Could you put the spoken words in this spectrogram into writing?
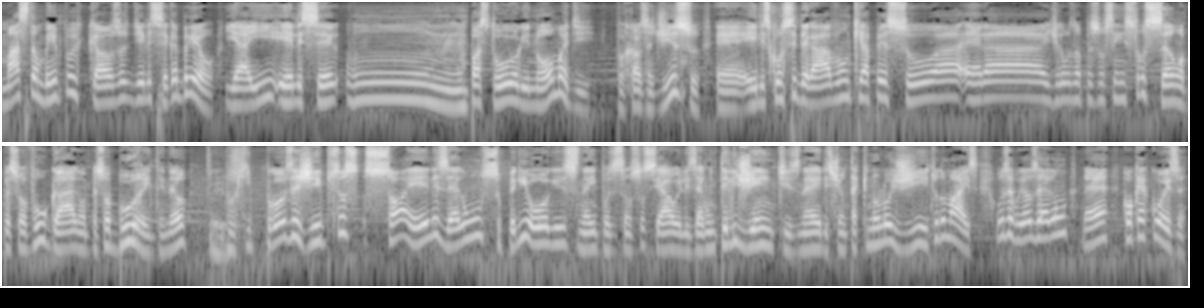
mas também por causa de ele ser hebreu. E aí, ele ser um, um pastor e nômade, por causa disso, é, eles consideravam que a pessoa era, digamos, uma pessoa sem instrução, uma pessoa vulgar, uma pessoa burra, entendeu? Isso. Porque pros egípcios, só eles eram superiores, né, em posição social, eles eram inteligentes, né, eles tinham tecnologia e tudo mais. Os hebreus eram, né, qualquer coisa.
